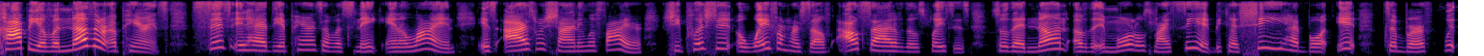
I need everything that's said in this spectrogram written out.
copy of another appearance, since it had the appearance of a snake and a lion. Its eyes were shining with fire. She pushed it away from herself outside of those places, so that none of the immortals might see it, because she had brought it to birth with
